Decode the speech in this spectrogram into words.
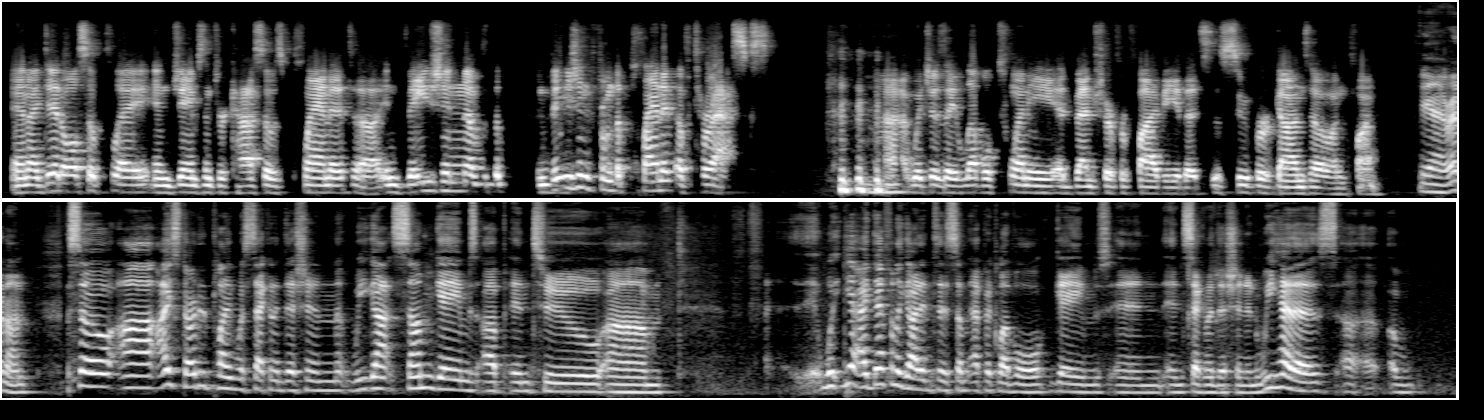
And I did also play in James Introcaso's Planet uh, Invasion of the Invasion from the Planet of Tarrasques, uh, which is a level 20 adventure for 5e that's super gonzo and fun. Yeah, right on. So uh, I started playing with second edition. We got some games up into. Um, yeah, I definitely got into some epic level games in, in second edition, and we had a a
